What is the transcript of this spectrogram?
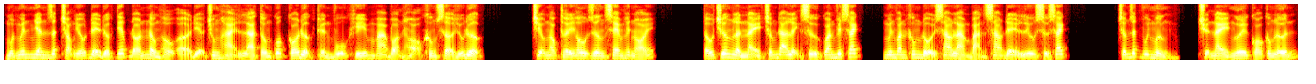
một nguyên nhân rất trọng yếu để được tiếp đón nồng hậu ở địa trung hải là tống quốc có được thuyền vũ khí mà bọn họ không sở hữu được triệu ngọc thấy âu dương xem hết nói tấu trương lần này trẫm đã lệnh sử quan viết sách nguyên văn không đổi sao làm bản sao để lưu sử sách trẫm rất vui mừng chuyện này ngươi có công lớn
